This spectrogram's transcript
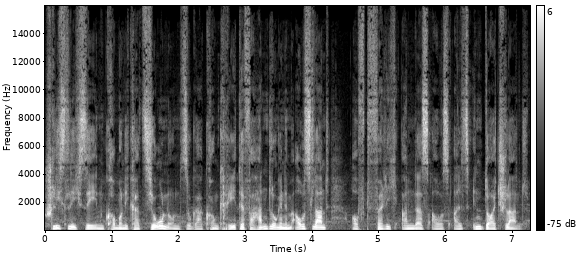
Schließlich sehen Kommunikation und sogar konkrete Verhandlungen im Ausland oft völlig anders aus als in Deutschland.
